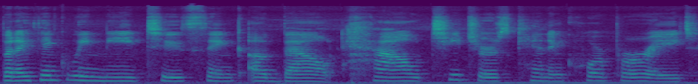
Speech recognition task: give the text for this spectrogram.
But I think we need to think about how teachers can incorporate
